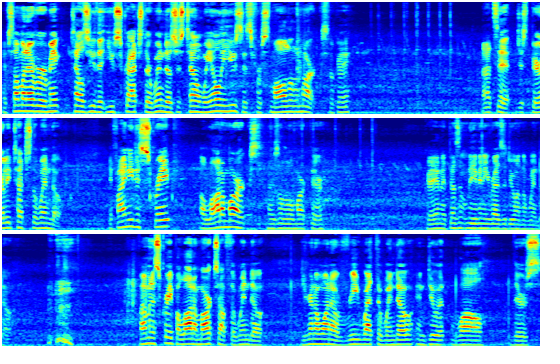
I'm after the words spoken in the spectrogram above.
If someone ever make, tells you that you scratch their windows, just tell them we only use this for small little marks, okay? That's it, just barely touch the window. If I need to scrape a lot of marks, there's a little mark there, okay, and it doesn't leave any residue on the window. if I'm gonna scrape a lot of marks off the window, you're gonna wanna re-wet the window and do it while there's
